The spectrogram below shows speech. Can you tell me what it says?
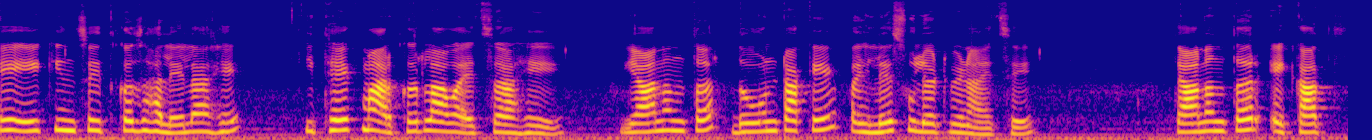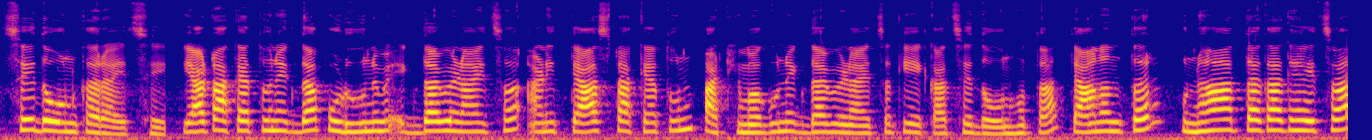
हे एक इंच इतकं झालेलं आहे. इथे एक मार्कर लावायचं आहे. यानंतर दोन टाके पहिले सुलट विणायचे. त्यानंतर एकाचे दोन करायचे. या टाक्यातून एकदा पुढून एकदा विणायचं आणि त्याच टाक्यातून पाठीमागून एकदा विणायचं की एकाचे दोन होता. त्यानंतर पुन्हा आत धागा घ्यायचा?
